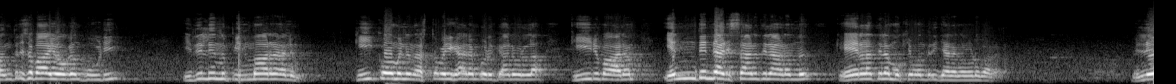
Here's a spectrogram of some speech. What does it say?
മന്ത്രിസഭാ യോഗം കൂടി ഇതിൽ നിന്ന് പിന്മാറാനും ടി കോമിന് നഷ്ടപരിഹാരം കൊടുക്കാനുമുള്ള തീരുമാനം എന്തിന്റെ അടിസ്ഥാനത്തിലാണെന്ന് കേരളത്തിലെ മുഖ്യമന്ത്രി ജനങ്ങളോട് പറയണം. വലിയ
